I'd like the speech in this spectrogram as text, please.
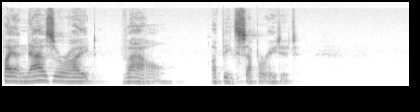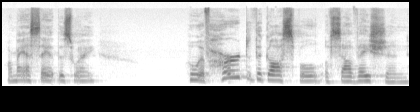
by a Nazarite vow of being separated? Or may I say it this way? Who have heard the gospel of salvation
